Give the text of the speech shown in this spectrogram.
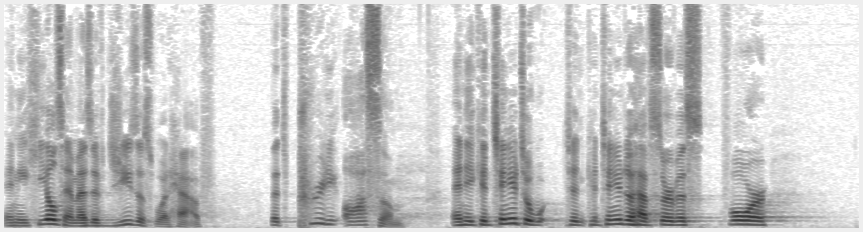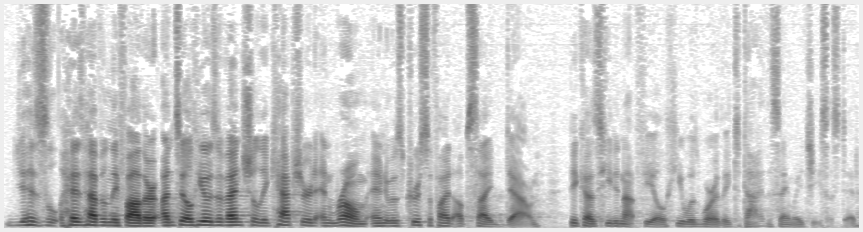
and he heals him as if Jesus would have. That's pretty awesome. And he continued to, to continue to have service for his, his heavenly Father until he was eventually captured in Rome and he was crucified upside down because he did not feel he was worthy to die the same way Jesus did.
